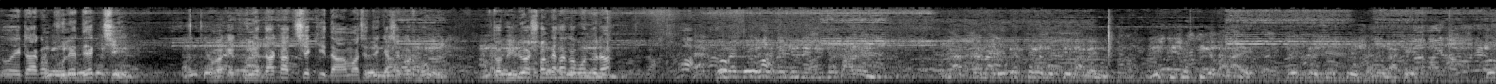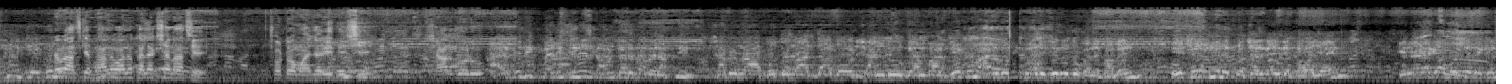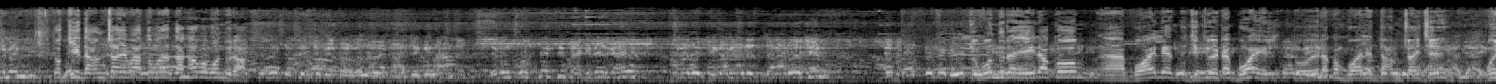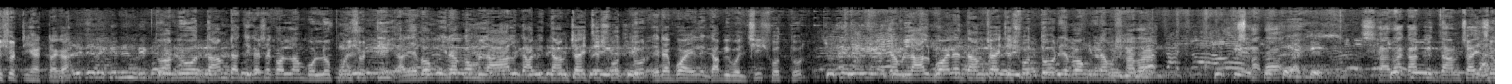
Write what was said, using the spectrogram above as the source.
তো এটা এখন খুলে দেখছি। আমাকে খুলে দেখাচ্ছে কি দাম আছে, জিজ্ঞাসা করব। তো ভিডিওর সঙ্গে থাকো বন্ধুরা। আজকে ভালো ভালো কালেকশন আছে। ছোট মাঝারি দেশি, ষাড় গরু। আয়ুর্বেদিক মেডিসিনের কাউন্টারে পাবেন আপনি। সাধুনাথ বৌদ্ধনাথ দাদর, ঝান্ডু গ্যাম্বার যে কোনো আয়ুর্বেদিক মেডিসিনের দোকানে পাবেন। এছাড়া আমাদের প্রচার গাড়িতে পাওয়া যায়। তো কি দাম চাই এবার তোমাদের দেখাবো বন্ধুরা? তো বন্ধুরা, এইরকম বয়েলের, যেহেতু এটা বয়েল, তো এরকম বয়েলের দাম চাইছে পঁয়ষট্টি হাজার টাকা। তো আমি ওর দামটা জিজ্ঞাসা করলাম, বলল পঁয়ষট্টি, আর এবং এরকম লাল গাবির দাম চাইছে সত্তর, এটা বয়েল, গাবি বলছি, সত্তর। এরকম লাল বয়েলের দাম চাইছে সত্তর, এবং এরকম সাদা সাদা সাদা গাবির দাম চাইছে?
